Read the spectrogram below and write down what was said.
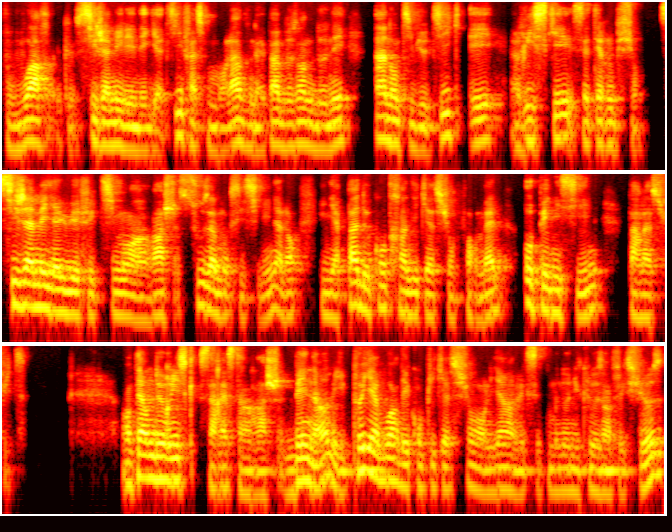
pour voir que si jamais il est négatif, à ce moment-là, vous n'avez pas besoin de donner un antibiotique et risquer cette éruption. Si jamais il y a eu effectivement un rash sous amoxicilline, alors il n'y a pas de contre-indication formelle au pénicilline par la suite. En termes de risque, ça reste un rash bénin, mais il peut y avoir des complications en lien avec cette mononucléose infectieuse.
